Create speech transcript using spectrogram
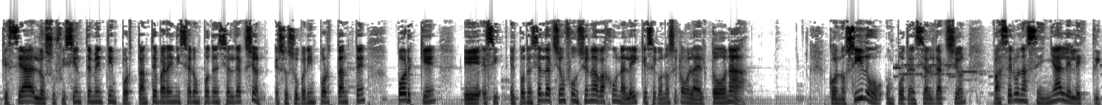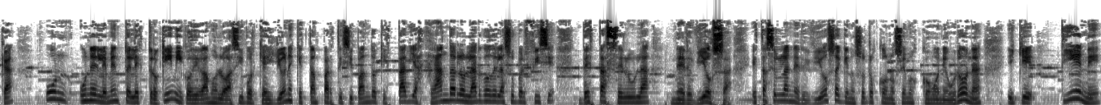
que sea lo suficientemente importante para iniciar un potencial de acción. Eso es súper importante porque eh, el, el potencial de acción funciona bajo una ley que se conoce como la del todo nada conocido un potencial de acción va a ser una señal eléctrica un, un, elemento electroquímico, digámoslo así, porque hay iones que están participando, que está viajando a lo largo de la superficie de esta célula nerviosa. Esta célula nerviosa que nosotros conocemos como neurona y que tiene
